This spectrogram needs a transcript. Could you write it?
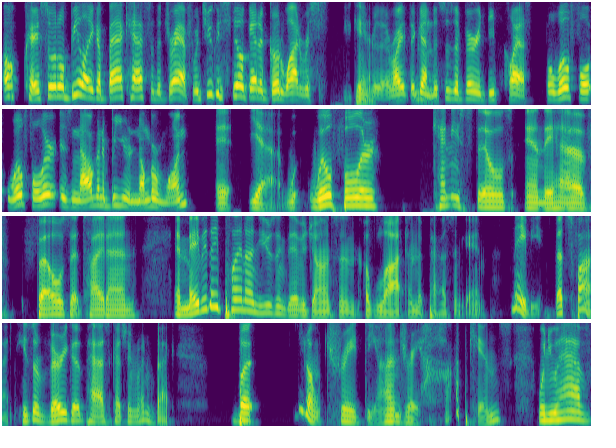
Okay, so it'll be like a back half of the draft, which you can still get a good wide receiver you can't. there, right? Again, this is a very deep class, but Will Will Fuller is now going to be your number one. It, yeah, w- Will Fuller, Kenny Stills, and they have Fells at tight end, and maybe they plan on using David Johnson a lot in the passing game. Maybe that's fine. He's a very good pass catching running back, but you don't trade DeAndre Hopkins when you have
